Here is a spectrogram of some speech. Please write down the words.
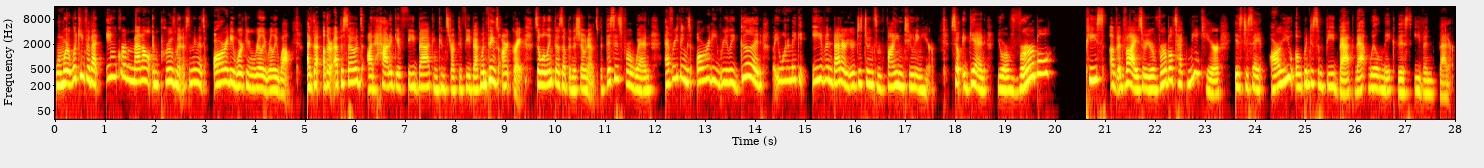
when we're looking for that incremental improvement of something that's already working really, really well. I've got other episodes on how to give feedback and constructive feedback when things aren't great. So we'll link those up in the show notes. But this is for when everything's already really good, but you want to make it even better. You're just doing some fine tuning here. So again, your verbal piece of advice or your verbal technique here is to say, Are you open to some feedback that will make this even better?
